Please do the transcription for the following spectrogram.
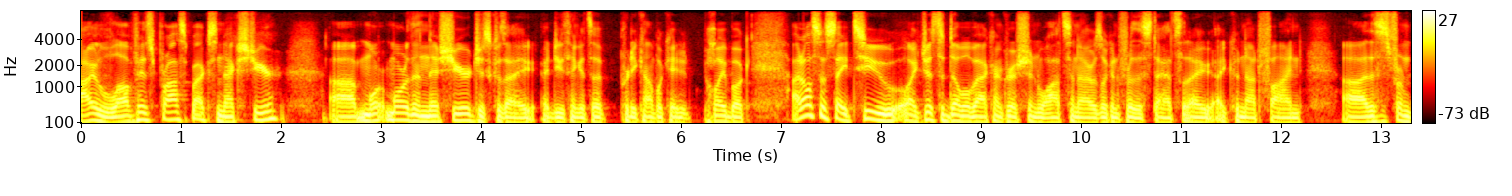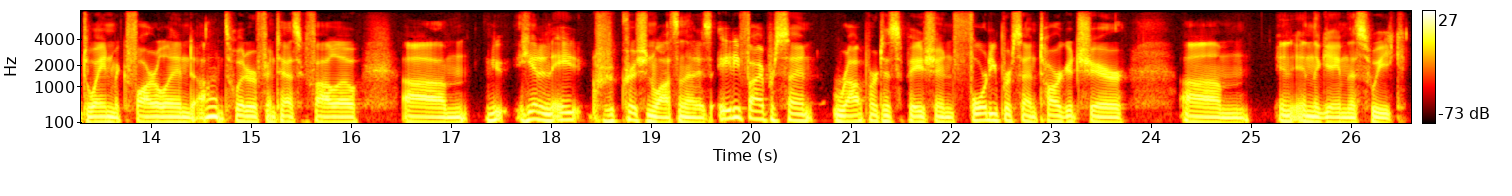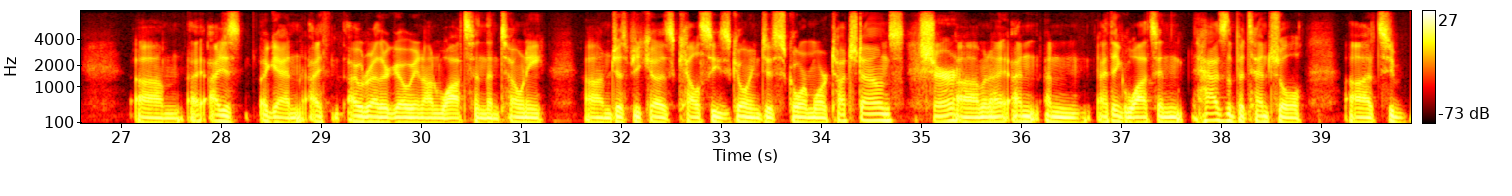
I love his prospects next year, uh, more more than this year, just because I, I do think it's a pretty complicated playbook. I'd also say too, like just to double back on Christian Watson, I was looking for the stats that I, I could not find. Uh, this is from Dwain McFarland on Twitter. Fantastic follow. Um, he, he had an eight Christian Watson that is eighty five percent route participation, forty percent target share um, in in the game this week. Um, I, I just again, I I would rather go in on Watson than Toney, um, just because Kelce's going to score more touchdowns. Sure. Um, and I and, and I think Watson has the potential uh, to,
